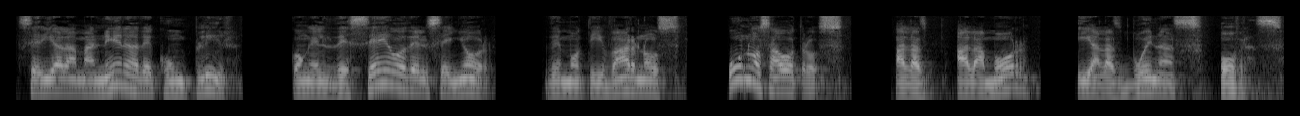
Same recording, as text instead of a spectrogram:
sería la manera de cumplir con el deseo del Señor de motivarnos unos a otros al amor y a las buenas obras.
